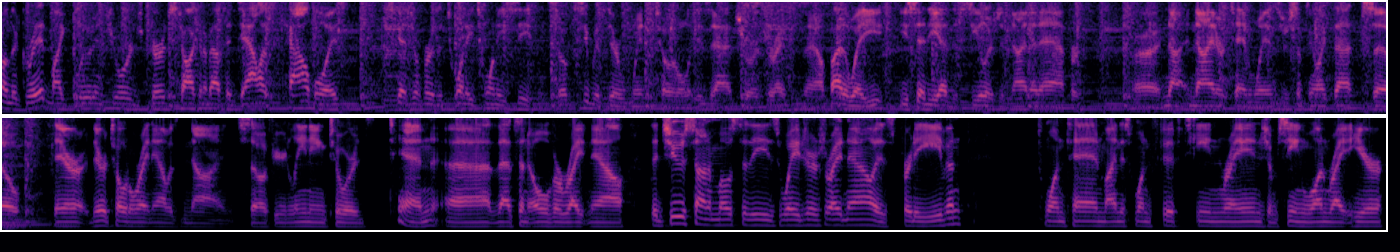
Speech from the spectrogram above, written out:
On the grid, Mike Blute and George Kurtz talking about the Dallas Cowboys scheduled for the 2020 season. So let's see what their win total is at, George, right now. By the way, you, you said you had the Steelers at nine and a half or, or nine, nine or ten wins or something like that. So their their total right now is nine. So if you're leaning towards ten, uh, that's an over right now. The juice on most of these wagers right now is pretty even. It's 110 minus 115 range. I'm seeing one right here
